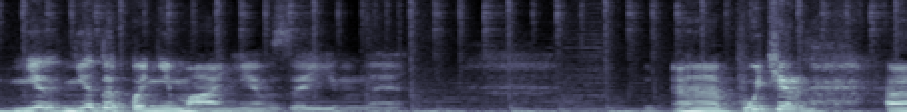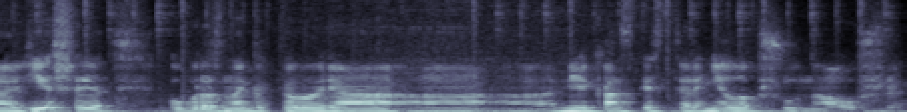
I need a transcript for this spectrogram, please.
не- недопонимание взаимное? Э, Путин э, вешает, образно говоря, а, американской стороне лапшу на уши.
